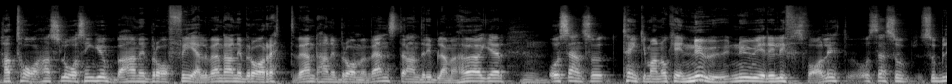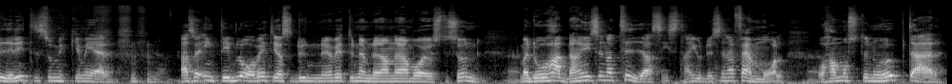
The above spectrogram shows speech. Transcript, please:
han, tar, han slår sin gubbe, han är bra felvänd, han är bra rättvänd, han är bra med vänster, han dribblar med höger. Mm. Och sen så tänker man okej okay, nu, nu är det livsfarligt. Och sen så, så blir det inte så mycket mer... Alltså inte i Blåvitt, jag, du, jag vet du nämnde när han var i Östersund. Mm. Men då hade han ju sina 10 assist, han gjorde sina fem mål. Mm. Och han måste nå upp där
